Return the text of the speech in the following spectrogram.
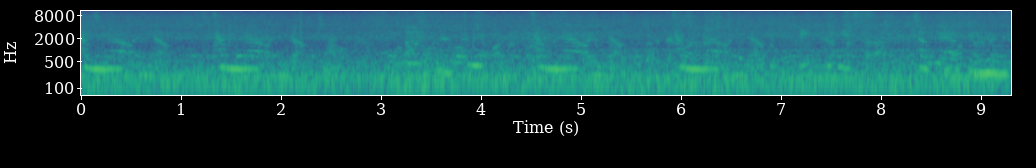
참나 언덕, 참나 언덕, 마구는 음.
